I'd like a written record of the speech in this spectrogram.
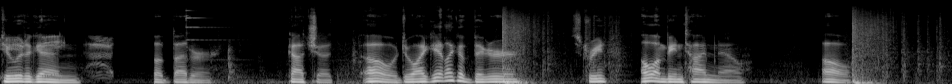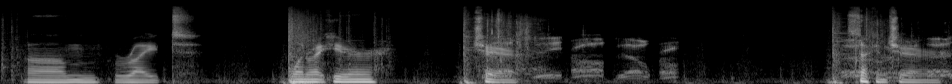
Do it again, but better. Gotcha. Oh, do I get like a bigger screen? Oh, I'm being timed now. Oh. Um, right. One right here. Chair. Second chair.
